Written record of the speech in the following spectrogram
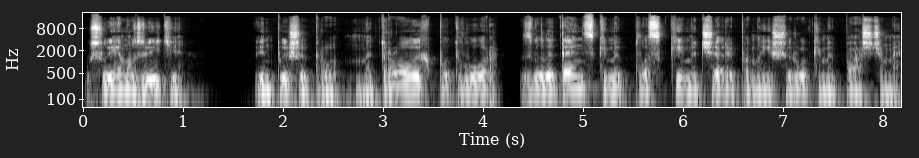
У своєму звіті він пише про метрових потвор з велетенськими пласкими черепами і широкими пащами,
